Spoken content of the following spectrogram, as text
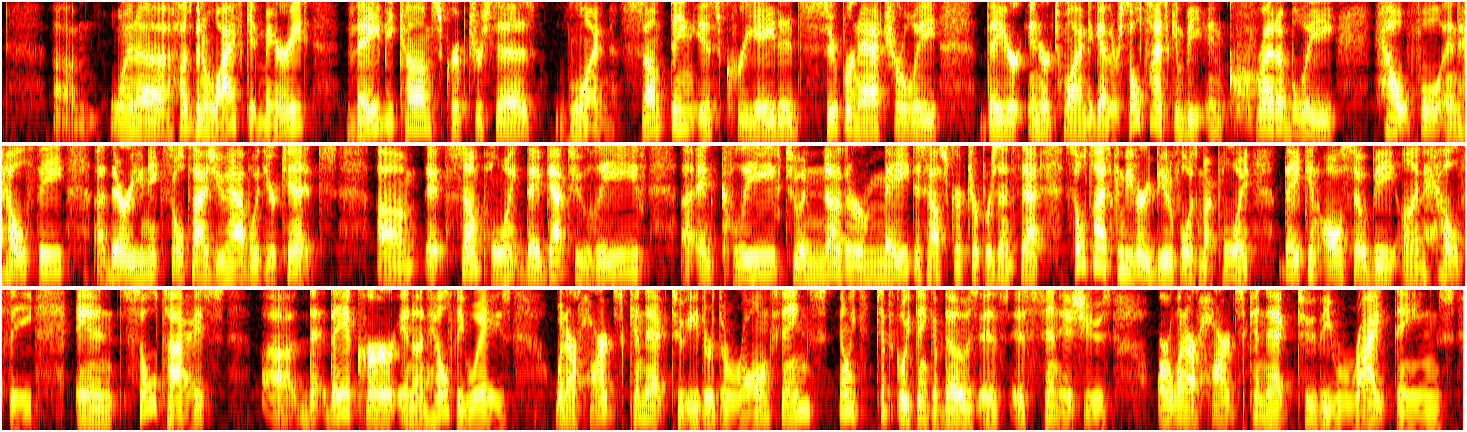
Um, when a husband and wife get married, they become, scripture says, one. Something is created supernaturally, they are intertwined together. Soul ties can be incredibly helpful and healthy. Uh, there are unique soul ties you have with your kids. Um, at some point, they've got to leave uh, and cleave to another mate, is how scripture presents that. Soul ties can be very beautiful, is my point. They can also be unhealthy. And soul ties, uh, th- they occur in unhealthy ways when our hearts connect to either the wrong things, and we typically think of those as, as sin issues, or when our hearts connect to the right things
